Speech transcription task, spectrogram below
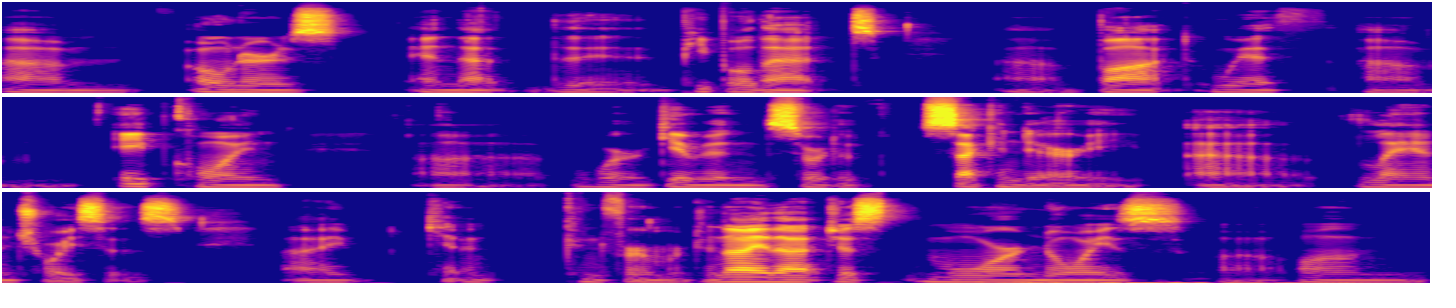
um, owners, and that the people that uh, bought with um, ApeCoin uh, were given sort of secondary uh, land choices. I can't confirm or deny that. Just more noise uh, on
